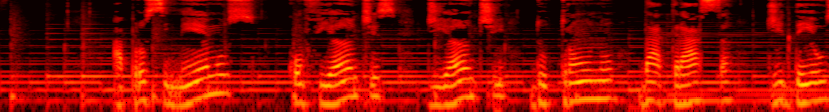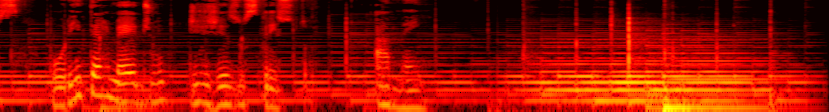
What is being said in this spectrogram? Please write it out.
Aproximemos confiantes diante do trono da graça de Deus por intermédio de Jesus Cristo. Amém.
